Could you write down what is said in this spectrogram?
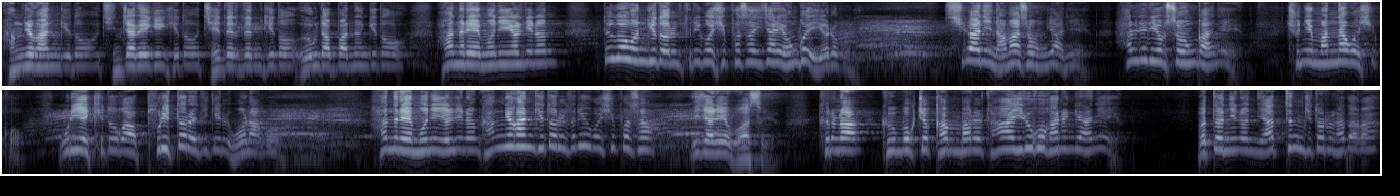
강력한 기도, 진짜 백의 기도, 제대로 된 기도, 응답받는 기도, 하늘의 문이 열리는 뜨거운 기도를 드리고 싶어서 이 자리에 온 거예요, 여러분. 시간이 남아서 온 게 아니에요. 할 일이 없어 온 거 아니에요. 주님 만나고 싶고, 우리의 기도가 불이 떨어지기를 원하고, 하늘의 문이 열리는 강력한 기도를 드리고 싶어서 이 자리에 왔어요. 그러나 그 목적한 바를 다 이루고 가는 게 아니에요. 어떤 이는 얕은 기도를 하다가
